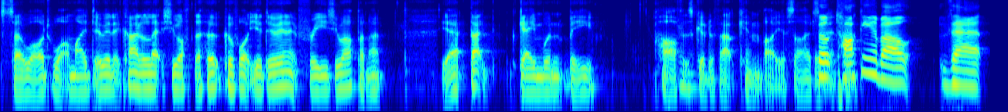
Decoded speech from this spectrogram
so odd. What am I doing? It kind of lets you off the hook of what you're doing. It frees you up, and I, yeah, that game wouldn't be half as mm. good without Kim by your side. So think. talking about that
